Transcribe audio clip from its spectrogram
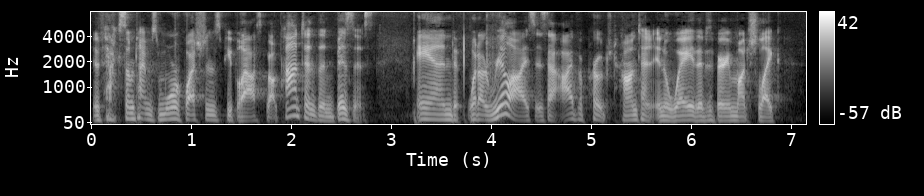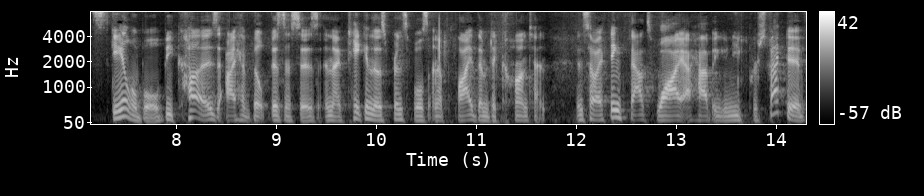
In fact, sometimes more questions people ask about content than business. And what I realized is that I've approached content in a way that is very much like scalable because I have built businesses and I've taken those principles and applied them to content. And so I think that's why I have a unique perspective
